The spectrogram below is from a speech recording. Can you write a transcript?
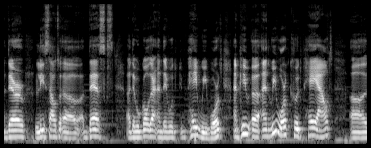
there, lease out uh, desks. Uh, they would go there and they would pay WeWork, and pe- uh, and WeWork could pay out uh,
